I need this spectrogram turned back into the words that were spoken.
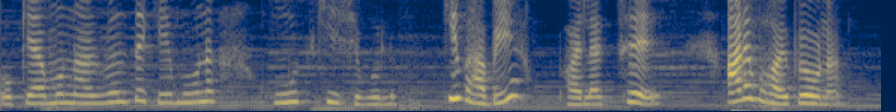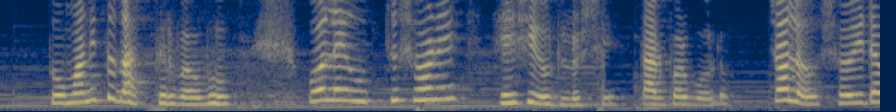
ওকে এমন নার্ভাস দেখে মোহনা মুচকি এসে বলল, কি ভাবি? ভয় লাগছে? আরে, ভয় পেও না। তোমারই তো ডাক্তারবাবু। বলে উচ্চ স্বরে হেসে উঠল সে। তারপর বলো চলো শরীরটা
